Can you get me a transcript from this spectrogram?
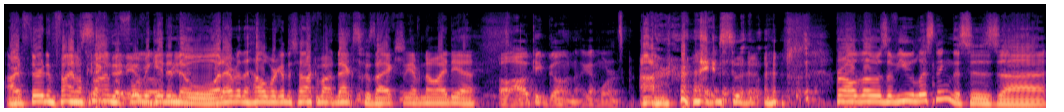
Our third and final song before we get into whatever the hell we're going to talk about next because I actually have no idea. Oh, I'll keep going. I got more. All right. For all those of you listening, this is uh,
